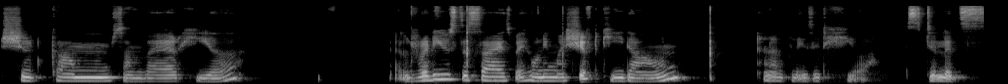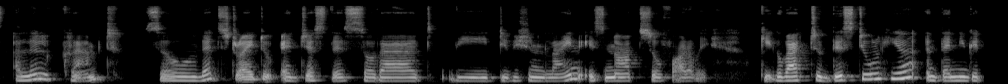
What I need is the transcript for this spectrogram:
should come somewhere here I'll reduce the size by holding my shift key down and I'll place it here still it's a little cramped so let's try to adjust this so that the division line is not so far away. Okay, go back to this tool here and then you get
